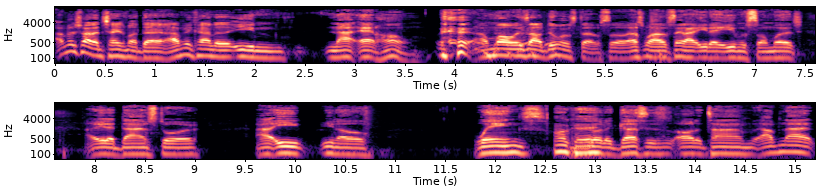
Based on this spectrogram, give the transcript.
I've been trying to change my diet. I've been kind of eating not at home. I'm always out doing stuff, so that's why I'm saying I eat at even so much. I eat at dime store. I eat, you know, wings. Okay. Go to Gus's all the time. I'm not.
